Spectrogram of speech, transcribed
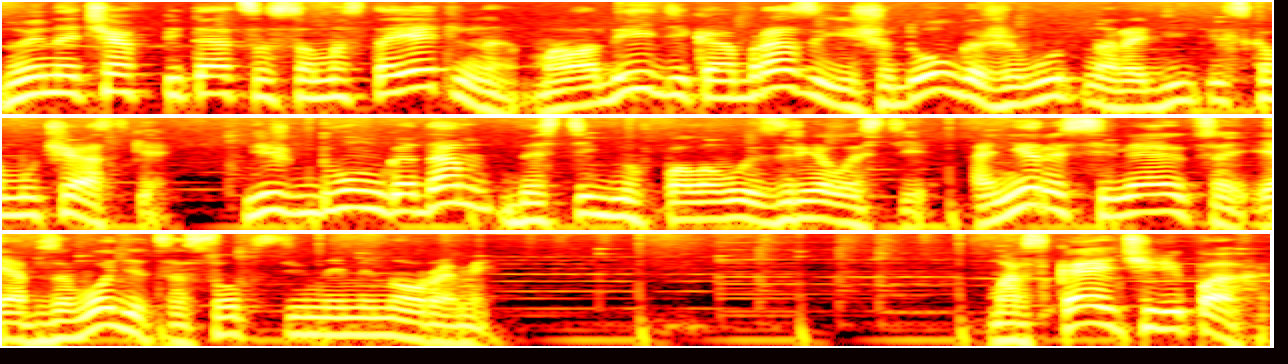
но и начав питаться самостоятельно, молодые дикообразы еще долго живут на родительском участке. Лишь к двум годам, достигнув половой зрелости, они расселяются и обзаводятся собственными норами. Морская черепаха.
